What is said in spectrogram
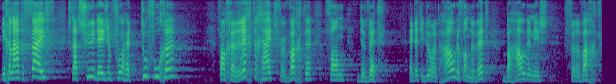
In Galaten 5 staat zuurdesem voor het toevoegen van gerechtigheid verwachten van de wet. En dat je door het houden van de wet behoudenis verwacht.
